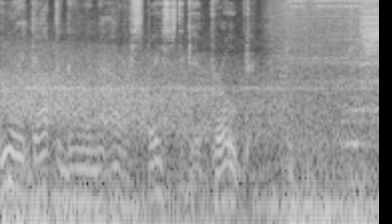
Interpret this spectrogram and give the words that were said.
You ain't got to go into outer space to get probed.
